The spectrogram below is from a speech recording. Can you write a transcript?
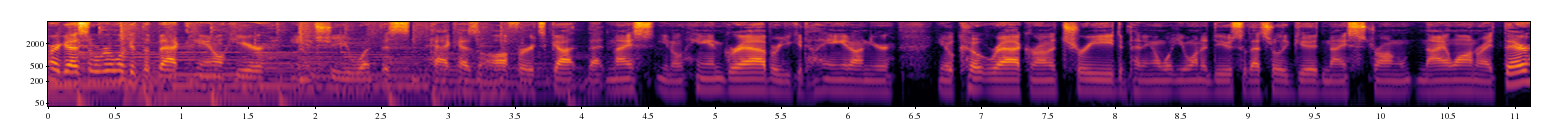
All right guys, so we're gonna look at the back panel here and show you what this pack has to offer. It's got that nice, you know, hand grab or you could hang it on your, you know, coat rack or on a tree, depending on what you wanna do. So that's really good, nice strong nylon right there.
